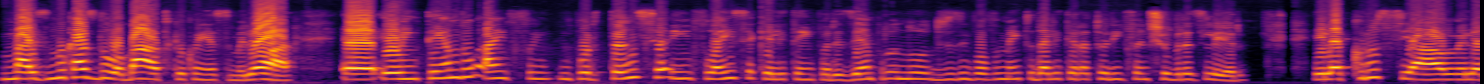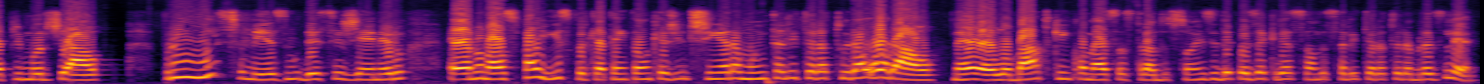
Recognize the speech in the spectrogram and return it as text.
Mas no caso do Lobato, que eu conheço melhor, é, eu entendo a importância e influência que ele tem, por exemplo, no desenvolvimento da literatura infantil brasileira. Ele é crucial, ele é primordial para o início mesmo desse gênero é, no nosso país, porque até então o que a gente tinha era muita literatura oral, né? É o Lobato quem começa as traduções e depois a criação dessa literatura brasileira.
